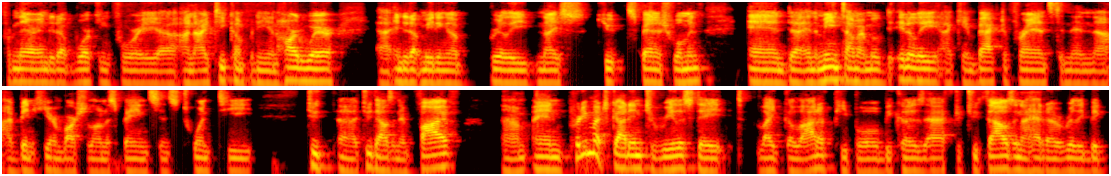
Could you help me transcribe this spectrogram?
From there, ended up working for a uh, an IT company in hardware. Uh, ended up meeting a really nice, cute Spanish woman. And uh, in the meantime, I moved to Italy. I came back to France, and then uh, I've been here in Barcelona, Spain since 20, two, uh, 2005. Um, and pretty much got into real estate like a lot of people because after 2000, I had a really big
